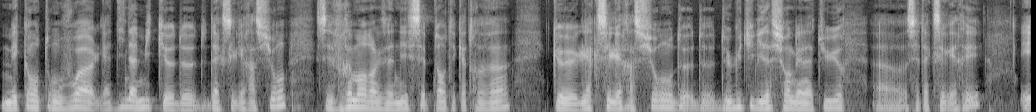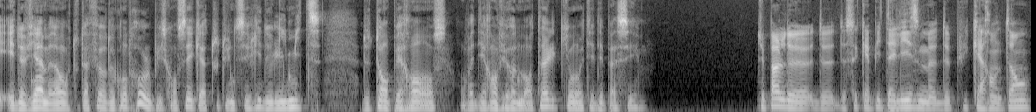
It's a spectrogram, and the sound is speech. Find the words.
mais quand on voit la dynamique d'accélération, c'est vraiment dans les années 70 et 80 que l'accélération de, l'utilisation de la nature euh, s'est accélérée et, devient maintenant tout à fait hors de contrôle, puisqu'on sait qu'il y a toute une série de limites de tempérance, on va dire environnementale, qui ont été dépassées. Tu parles de, ce capitalisme depuis 40 ans,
